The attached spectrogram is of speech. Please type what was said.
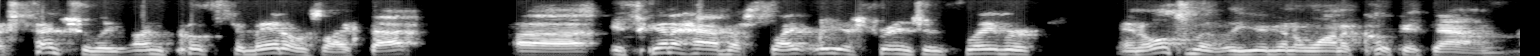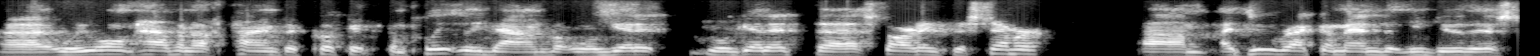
essentially uncooked tomatoes like that, uh, it's going to have a slightly astringent flavor, and ultimately you're going to want to cook it down. Uh, we won't have enough time to cook it completely down, but we'll get it we'll get it uh, starting to simmer. Um, I do recommend that you do this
